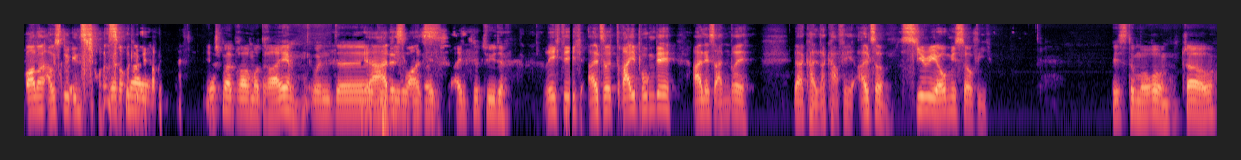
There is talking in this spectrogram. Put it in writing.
war dann Ausflug ins Chance. Erstmal brauchen wir drei und äh, ja, das war's. Einzutüte. Richtig, also drei Punkte, alles andere wäre kalter Kaffee. Also, Sirio, Miss Sophie. Bis tomorrow. Ciao.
